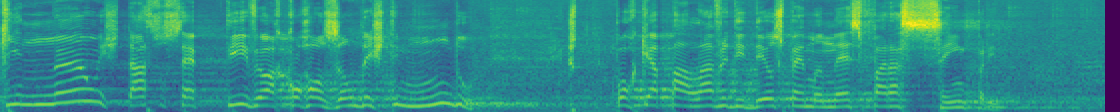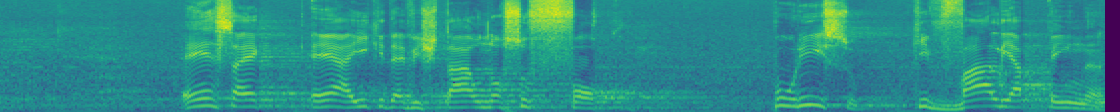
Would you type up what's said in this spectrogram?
que não está susceptível à corrosão deste mundo, porque a palavra de Deus permanece para sempre. Essa é, é aí que deve estar o nosso foco. Por isso que vale a pena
